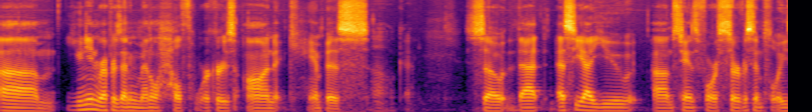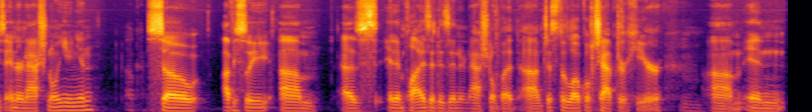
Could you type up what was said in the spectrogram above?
um, union representing mental health workers on campus. Oh, okay. So that SEIU um, stands for Service Employees International Union. Okay. So obviously, um, as it implies, it is international, but um, just the local chapter here um, in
